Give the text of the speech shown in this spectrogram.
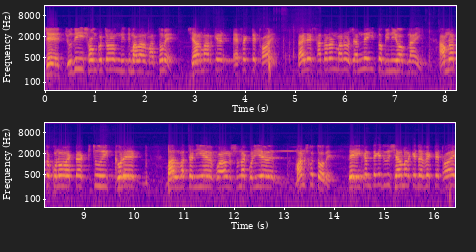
যে যদি সংকোচন নীতিমালার মাধ্যমে শেয়ার মার্কেট এফেক্টেড হয় তাহলে সাধারণ মানুষ এমনিই তো বিনিয়োগ নাই। আমরা তো কোনো একটা কিছু করে বাল বাচ্চা নিয়ে পড়াশোনা করিয়ে মানুষ করতে হবে। তো এইখান থেকে যদি শেয়ার মার্কেট এফেক্টেড হয়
